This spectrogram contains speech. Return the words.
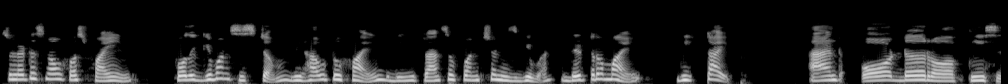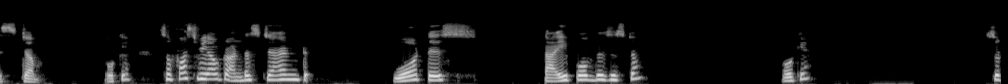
So let us now first find for the given system we have to find the transfer function is given determine the type and order of the system. Okay. So first we have to understand what is type of the system. Okay. So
